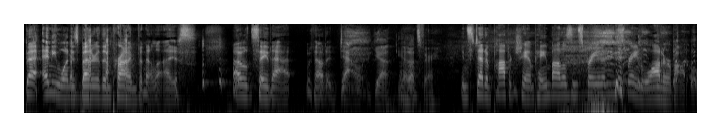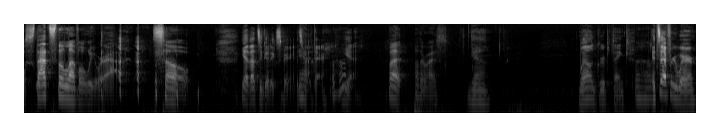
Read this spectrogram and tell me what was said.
bet anyone is better than Prime Vanilla Ice. I would say that without a doubt. Yeah, yeah, that's fair. Instead of popping champagne bottles and spraying them, you spraying water bottles. That's the level we were at. So, Yeah, that's a good experience Yeah. right there. Uh-huh. Yeah, but otherwise, yeah. Well, groupthink. Uh-huh. It's everywhere.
